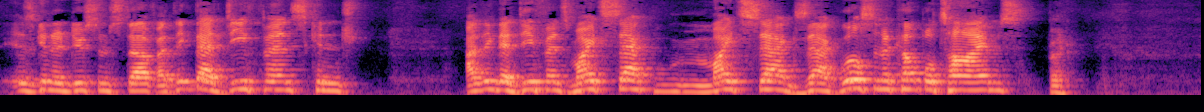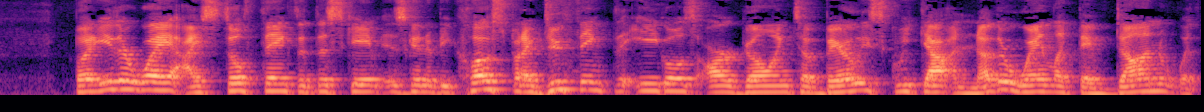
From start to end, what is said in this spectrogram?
is gonna do some stuff. I think that defense can. I think that defense might sack might sack Zach Wilson a couple times, but but either way, I still think that this game is going to be close, but I do think the Eagles are going to barely squeak out another win like they've done with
